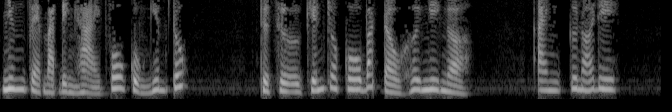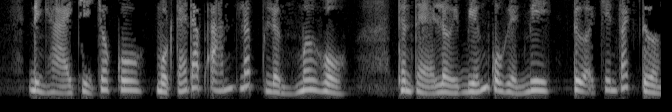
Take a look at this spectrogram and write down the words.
nhưng vẻ mặt Đình Hải vô cùng nghiêm túc. Thật sự khiến cho cô bắt đầu hơi nghi ngờ. Anh cứ nói đi. Đình Hải chỉ cho cô một cái đáp án lấp lửng mơ hồ. Thân thể lời biếng của Huyền My tựa trên vách tường,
